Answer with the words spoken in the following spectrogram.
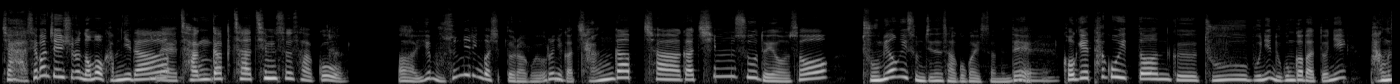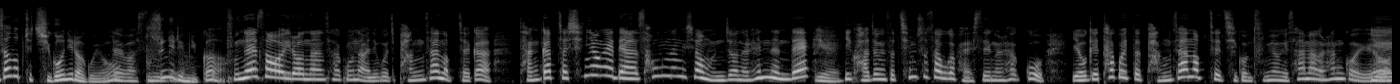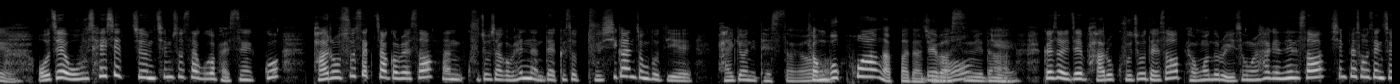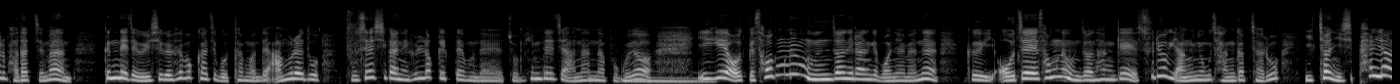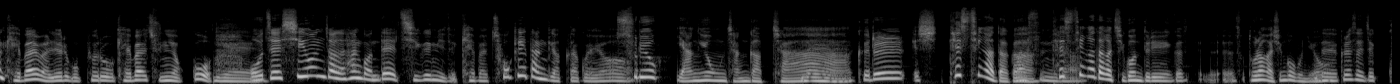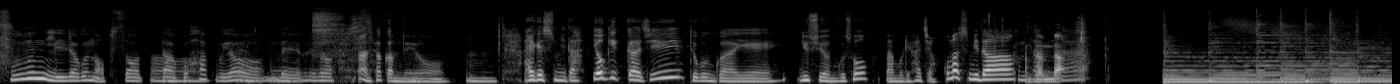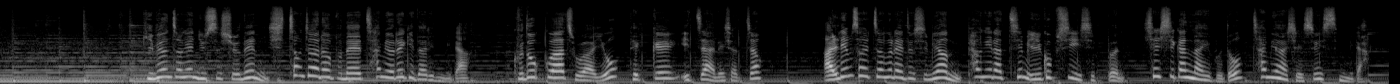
자, 세 번째 이슈로 넘어갑니다. 네, 장갑차 침수 사고. 아, 이게 무슨 일인가 싶더라고요. 그러니까 장갑차가 침수되어서 두 명이 숨지는 사고가 있었는데 네. 거기에 타고 있던 그 두 분이 누군가 봤더니 방산업체 직원이라고요. 네, 맞습니다. 무슨 일입니까? 그 군에서 일어난 사고는 아니고 이제 방산업체가 장갑차 신형에 대한 성능 시험 운전을 했는데 예. 이 과정에서 침수 사고가 발생을 하고 여기에 타고 있던 방산업체 직원 두 명이 사망을 한 거예요. 예. 어제 오후 3시쯤 침수 사고가 발생했고 바로 수색 작업을 해서 한 구조 작업을 했는데 그래서 2시간 정도 뒤에 발견이 됐어요. 경북 포항 앞바다죠. 네, 맞습니다. 예. 그래서 이제 바로 구조돼서 병원으로 이송을 하긴 해서 심폐소생술을 받았지만 근데 이제 의식을 회복하지 못한 건데 아무래도 두세 시간이 흘렀기 때문에 좀 힘들지 않았나 보고요. 음. 이게 어떻게 성능 운전이라는 게 뭐냐면은 그 어제 성능 운전한 게 수륙 양용 장갑차로 2028년 개발 완료를 목표로 개발 중이었고 예. 어제 시운전을 한 건데 지금이 이제 개발 초기 단계였다고 해요. 수륙 양용 장갑차 네. 그를 시- 테스팅하다가 맞습니다. 테스팅하다가 직원들이 그러니까 돌아가신 거군요. 네, 그래서 이제 군 인력은 없었다고 아, 하고요. 네, 네, 네. 그래서 안타깝네요. 음, 알겠습니다. 여기까지 두 분과의 뉴스 연구소 마무리하죠. 고맙습니다. 감사합니다. 감사합니다. 김현정의 뉴스쇼는 시청자 여러분의 참여를 기다립니다. 구독과 좋아요, 댓글 잊지 않으셨죠? 알림 설정을 해두시면 평일 아침 7시 20분 실시간 라이브도 참여하실 수 있습니다.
